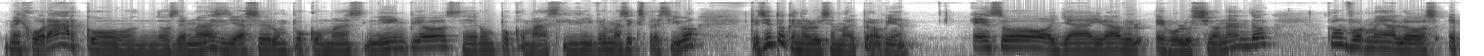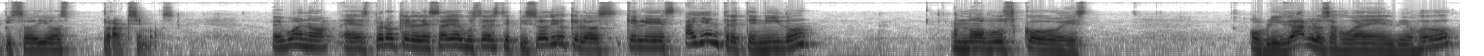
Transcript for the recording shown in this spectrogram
mejorar con los demás, ya ser un poco más limpio, ser un poco más libre, más expresivo, que siento que no lo hice mal, pero bien. Eso ya irá evolucionando conforme a los episodios próximos. Y bueno, espero que les haya gustado este episodio, que, los, que les haya entretenido. No busco obligarlos a jugar el videojuego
